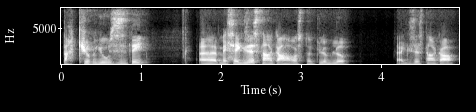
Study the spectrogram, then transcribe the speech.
par curiosité. Euh, mais ça existe encore, ce club-là. Ça existe encore.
